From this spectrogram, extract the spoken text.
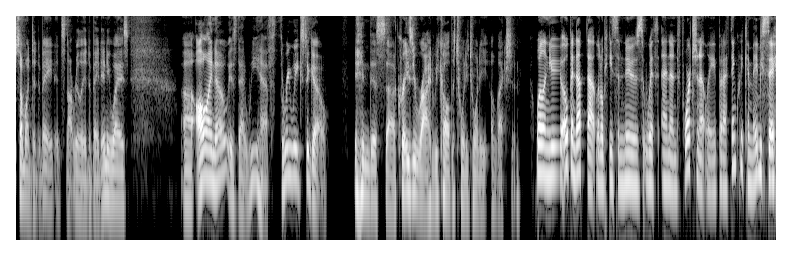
someone to debate, it's not really a debate, anyways. Uh, all I know is that we have three weeks to go in this uh, crazy ride we call the 2020 election. Well, and you opened up that little piece of news with an unfortunately, but I think we can maybe say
